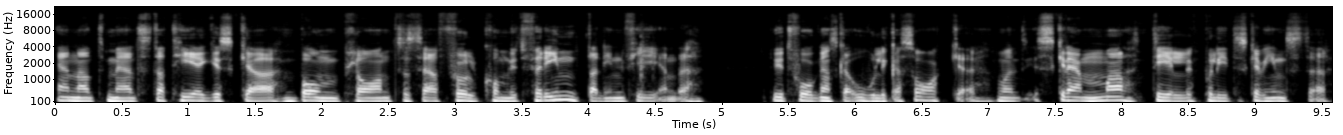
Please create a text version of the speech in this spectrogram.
än att med strategiska bombplan så att säga, fullkomligt förinta din fiende. Det är två ganska olika saker. Skrämma till politiska vinster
